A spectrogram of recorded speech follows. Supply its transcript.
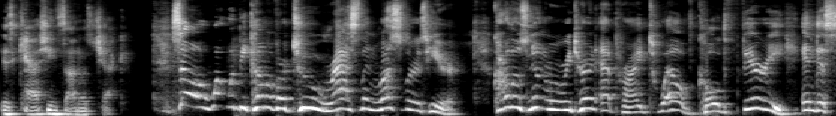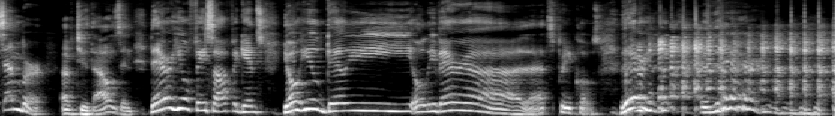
is cashing Sano's check. So, what would become of our two wrestling rustlers here? Carlos Newton will return at Pride 12 Cold Fury in December of 2000. There he'll face off against Yohil de Oliveira. That's pretty close. There, he, there.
